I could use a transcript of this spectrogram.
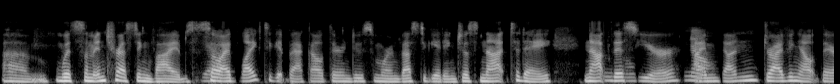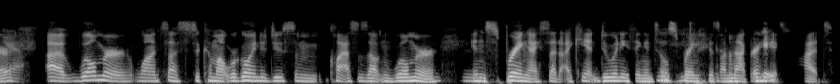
um, with some interesting vibes. So I'd like to get back out there and do some more investigating. Just not today, not this year. No. I'm done driving out there. Yeah. Uh, Willmar wants us to come out. We're going to do some classes out in Willmar Mhm. in spring. I said I can't do anything until spring because I'm not going to get caught.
